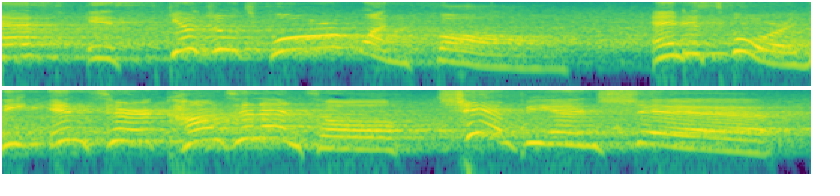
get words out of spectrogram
Contest is scheduled for one fall and is for the Intercontinental Championship.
